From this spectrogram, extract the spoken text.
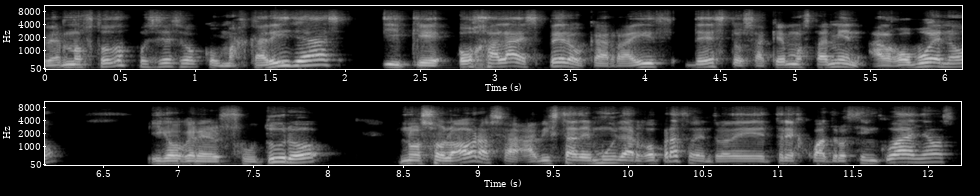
vernos todos, pues eso, con mascarillas y que ojalá, espero que a raíz de esto saquemos también algo bueno y que en el futuro, no solo ahora, o sea, a vista de muy largo plazo, dentro de 3, 4, 5 años,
